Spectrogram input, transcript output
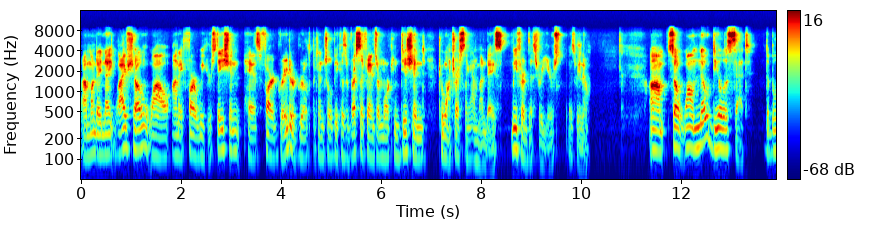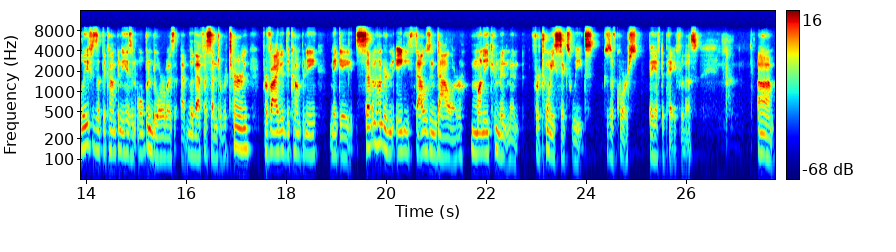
A Monday night live show, while on a far weaker station, has far greater growth potential because wrestling fans are more conditioned to watch wrestling on Mondays. We've heard this for years, as we know. Um, so while no deal is set, the belief is that the company has an open door with, with FSN to return, provided the company make a $780,000 money commitment for 26 weeks, because of course they have to pay for this. Um,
